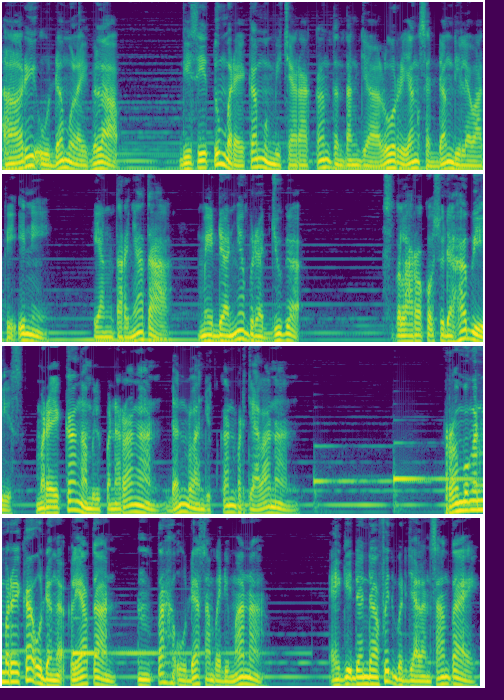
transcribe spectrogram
hari udah mulai gelap di situ mereka membicarakan tentang jalur yang sedang dilewati ini, yang ternyata medannya berat juga. Setelah rokok sudah habis, mereka ngambil penerangan dan melanjutkan perjalanan. Rombongan mereka udah nggak kelihatan, entah udah sampai di mana. Egi dan David berjalan santai,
